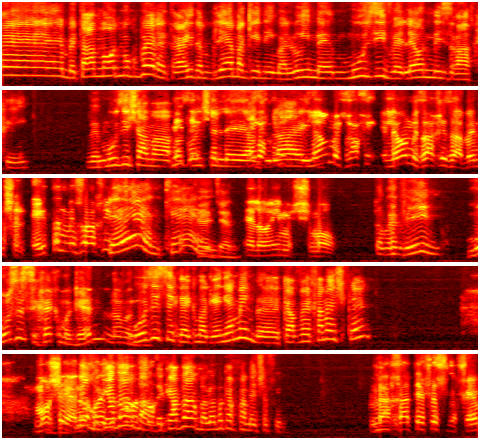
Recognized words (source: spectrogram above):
אה, ביתר מאוד מוגבלת, ראיתם, בלי המגנים, עלו עם אה, מוזי וליאון מזרחי, ומוזי שם? בגול של אה, אזולאי. ליאון מזרחי- ליאון מזרחי זה הבן של איתן מזרחי? כן, כן, כן, כן. אלוהים ישמור. אתה מבין? מוזי שיחק מגן? לא. מוזי שיחק מגן ימין בקו חמש, כן? משה, אני לא, יכול להגיד לך משהו? בקו ארבע, לא בקו חמש אפילו. ב-1-0 לכם,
